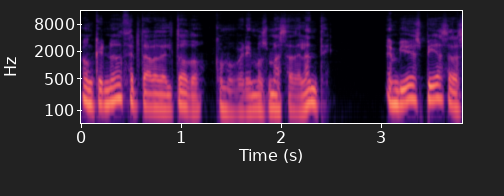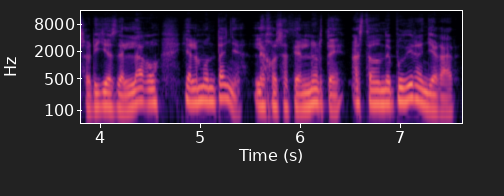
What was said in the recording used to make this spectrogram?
aunque no acertaba del todo, como veremos más adelante. Envió espías a las orillas del lago y a la montaña, lejos hacia el norte, hasta donde pudieran llegar,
